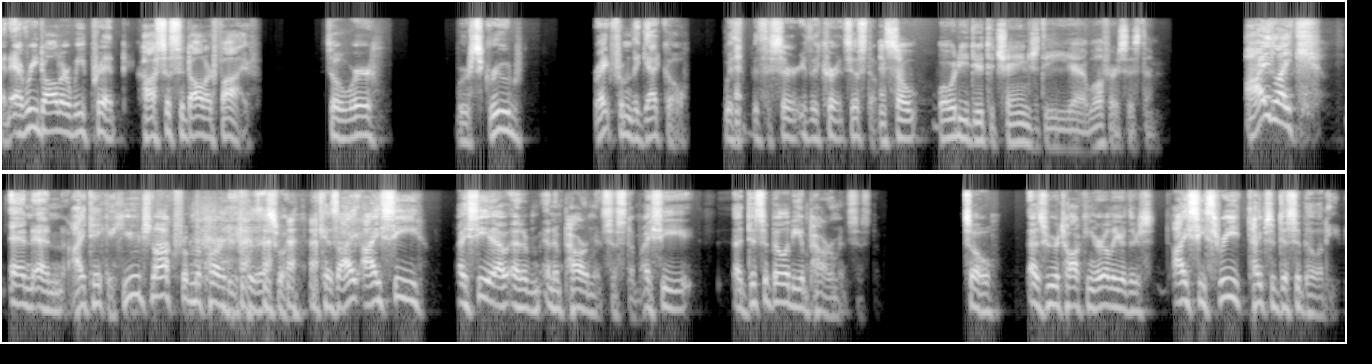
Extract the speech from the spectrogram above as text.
And every dollar we print costs us a dollar five. So we're we're screwed right from the get-go with, with the, the current system. And so, what would you do to change the uh, welfare system? I like, and and I take a huge knock from the party for this one because I I see I see a, an, an empowerment system. I see a disability empowerment system. So as we were talking earlier, there's I see three types of disability.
